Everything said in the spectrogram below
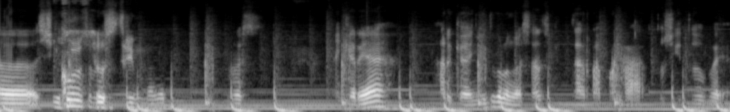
eh shoes, Cool, shoes dream banget. Terus akhirnya harganya itu kalau nggak salah sekitar 800 itu apa ya.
